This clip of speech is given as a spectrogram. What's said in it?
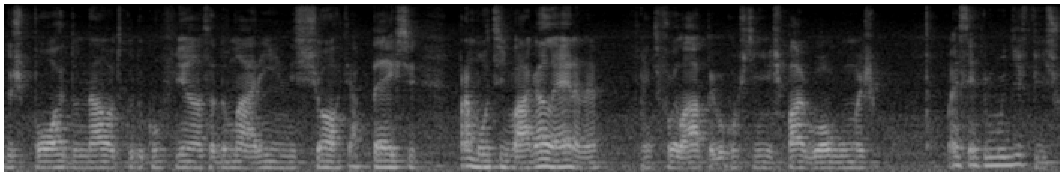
do Sport, do Náutico, do Confiança, do Marine, Short, a Peste, para motivar a galera, né? A gente foi lá, pegou costinhas, pagou algumas, mas sempre muito difícil.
